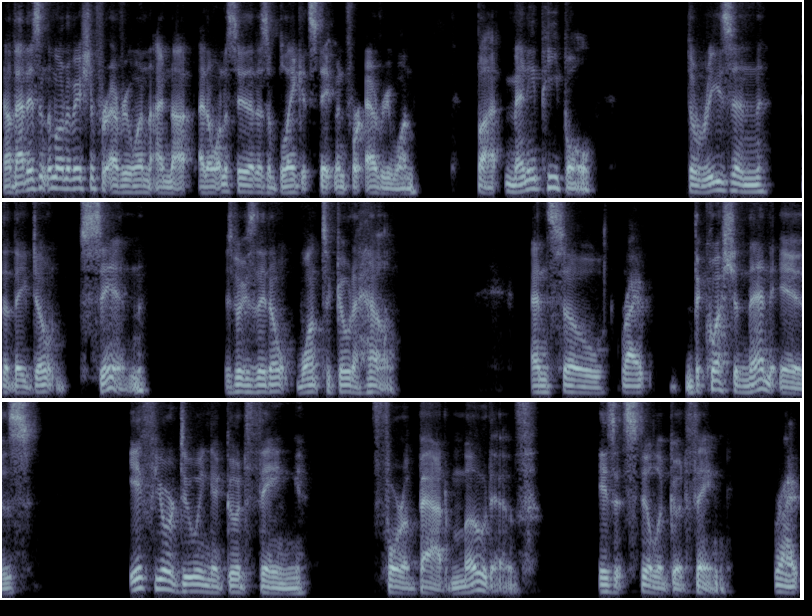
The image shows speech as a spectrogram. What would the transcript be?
Now that isn't the motivation for everyone. I'm not I don't want to say that as a blanket statement for everyone, but many people the reason that they don't sin is because they don't want to go to hell. And so right the question then is if you're doing a good thing for a bad motive, is it still a good thing? Right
